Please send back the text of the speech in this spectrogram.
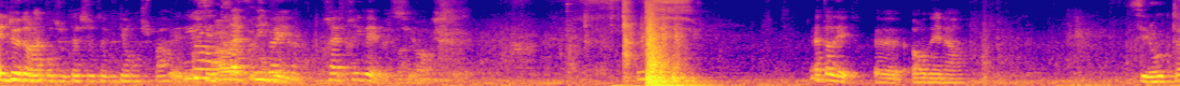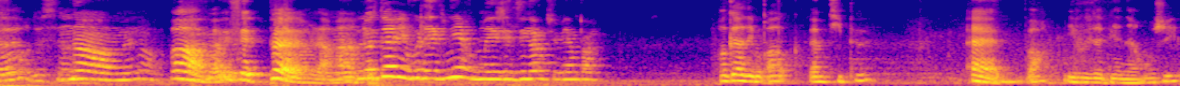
est deux dans la consultation, ça vous dérange pas. C'est Ah, très privé, très privé, monsieur. Attendez, euh, Ornella, c'est l'auteur de ça? Non, mais non. Ah, vous m'avez fait peur là. hein. L'auteur, il voulait venir, mais j'ai dit non, tu viens pas. Regardez-moi un petit peu. Eh ben, il vous a bien arrangé.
